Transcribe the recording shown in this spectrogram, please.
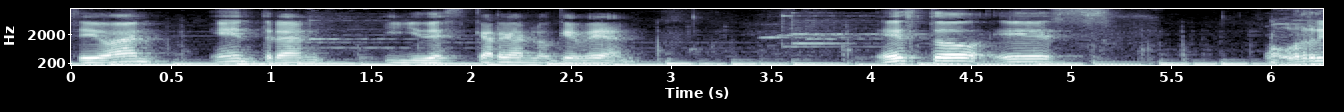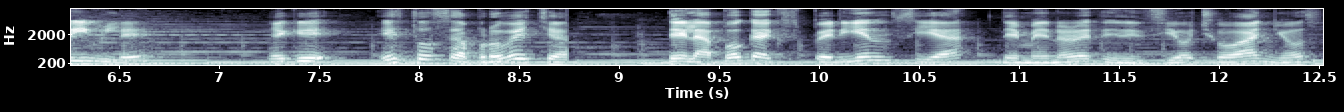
se van, entran y descargan lo que vean. Esto es horrible, ya que esto se aprovecha de la poca experiencia de menores de 18 años,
